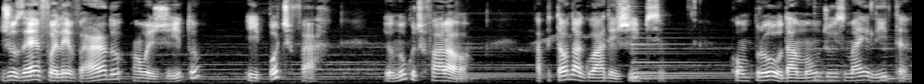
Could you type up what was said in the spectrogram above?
José foi levado ao Egito e Potifar, eunuco de Faraó, capitão da guarda egípcio, comprou-o da mão de um ismaelita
